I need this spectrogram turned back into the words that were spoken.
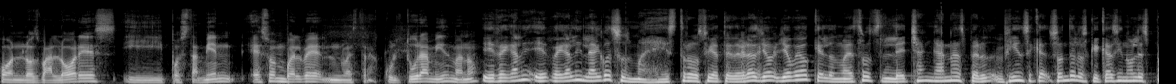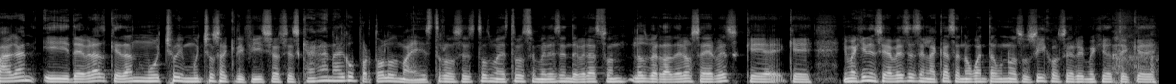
con los valores y pues también eso envuelve nuestra cultura misma, ¿no? Y regalen, y regálenle algo a sus maestros, fíjate, de verdad, yo, yo veo que los maestros le echan ganas, pero fíjense que son de los que casi no les pagan y de verdad que dan mucho y muchos sacrificios. Es que hagan algo por todos los maestros, estos maestros se merecen, de veras, son los verdaderos héroes que, que imagínense, a veces en la casa no aguanta uno a sus hijos, pero imagínate que,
